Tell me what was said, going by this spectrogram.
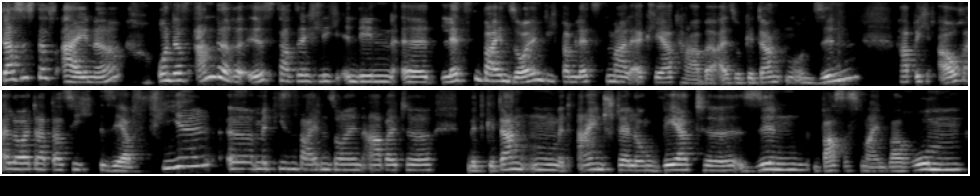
Das ist das eine. Und das andere ist tatsächlich in den äh, letzten beiden Säulen, die ich beim letzten Mal erklärt habe, also Gedanken und Sinn, habe ich auch erläutert, dass ich sehr viel äh, mit diesen beiden Säulen arbeite, mit Gedanken, mit Einstellung, Werte, Sinn, was ist mein Warum.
